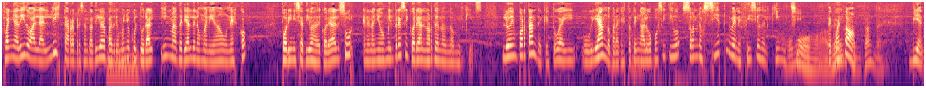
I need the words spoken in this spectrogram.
fue añadido a la lista representativa de Patrimonio Cultural Inmaterial de la Humanidad de UNESCO por iniciativas de Corea del Sur en el año 2013 y Corea del Norte en el 2015. Lo importante que estuve ahí googleando para que esto tenga algo positivo son los siete beneficios del kimchi. Oh, ¿Te ver, cuento? contame. Bien.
